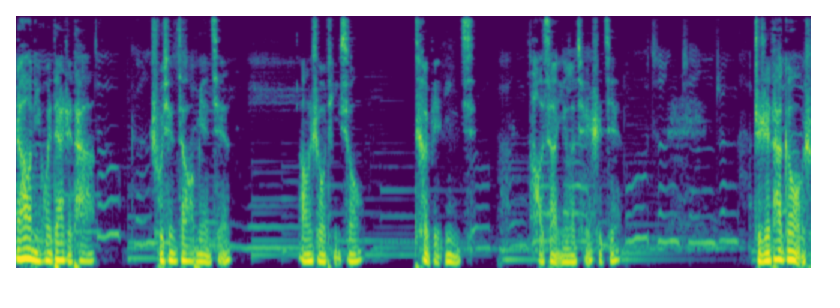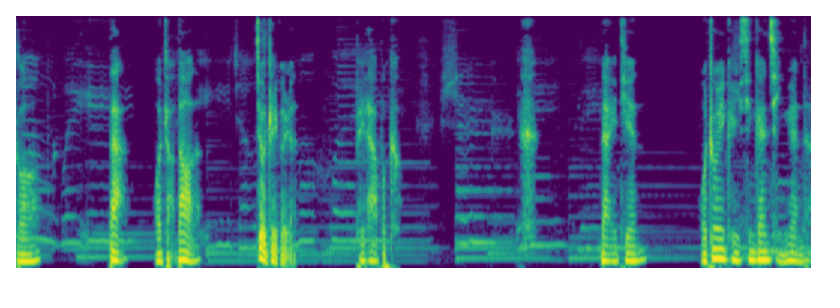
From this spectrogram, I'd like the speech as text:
然后你会带着他，出现在我面前，昂首挺胸，特别硬气，好像赢了全世界。指着他跟我说。爸，我找到了，就这个人，非他不可。那一天，我终于可以心甘情愿的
